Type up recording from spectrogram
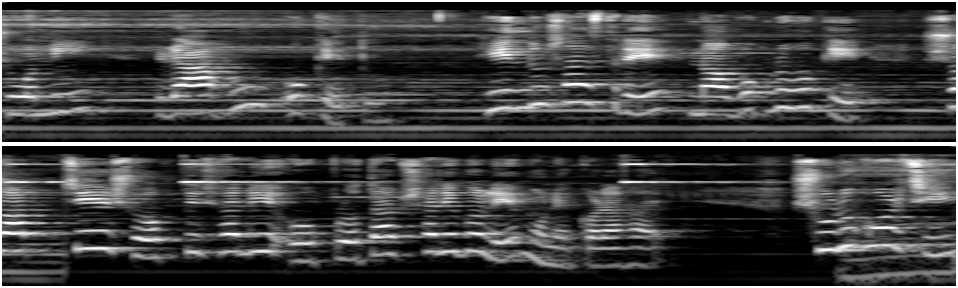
শনি, রাহু ও কেতু। হিন্দু শাস্ত্রে নবগ্রহকে সবচেয়ে শক্তিশালী ও প্রতাপশালী বলে মনে করা হয়। শুরু করছি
